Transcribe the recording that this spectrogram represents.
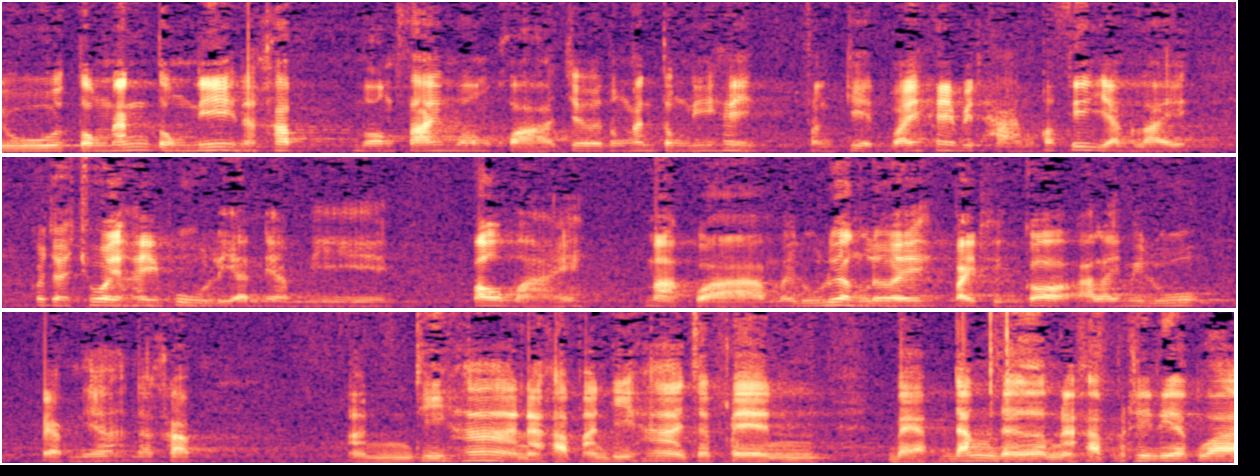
ดูตรงนั้นตรงนี้นะครับ มองซ้ายมองขวาเจอตรงนั้นตรงนี้ให้สังเกตไว้ให้ไปถามเขาซิอย่างไร ก็จะช่วยให้ผู้เรียนเนี่ยมีเป้าหมายมากกว่าไม่รู้เรื่องเลย ไปถึงก็อะไรไม่รู้แบบนี้นะครับ อันที่5นะครับอันที่ 5 จะเป็นแบบดั้งเดิมนะครับที่เรียกว่า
